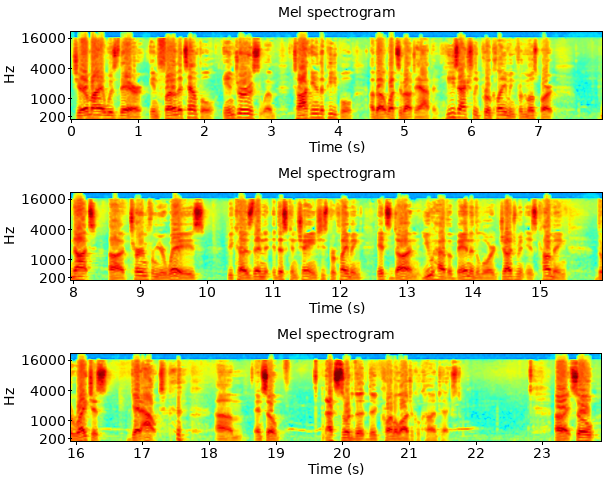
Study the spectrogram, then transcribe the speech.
Jeremiah was there in front of the temple in Jerusalem talking to the people about what's about to happen. He's actually proclaiming, for the most part, not uh, turn from your ways because then this can change. He's proclaiming, it's done. You have abandoned the Lord. Judgment is coming. The righteous get out. um, and so that's sort of the, the chronological context. All right, so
